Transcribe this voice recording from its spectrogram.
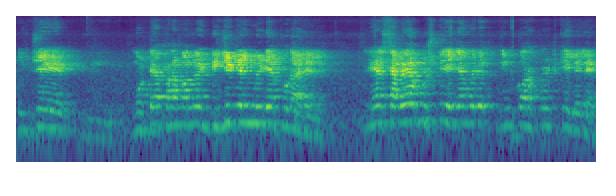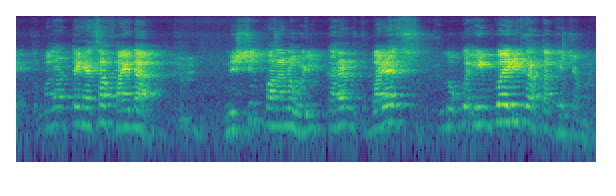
तुमचे मोठ्या प्रमाणात डिजिटल मीडिया पुढे आलेले आहे या ह्या सगळ्या गोष्टी याच्यामध्ये इन्कॉर्पोरेट केलेल्या आहेत. तर मला वाटतं ह्याचा फायदा निश्चितपणानं होईल कारण बऱ्याच लोक इन्क्वायरी करतात ह्याच्यामध्ये.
